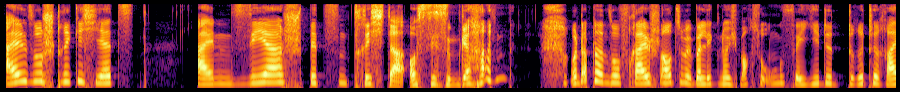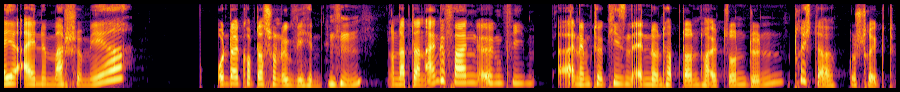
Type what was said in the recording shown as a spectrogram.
Also stricke ich jetzt einen sehr spitzen Trichter aus diesem Garn. Und habe dann so frei Schnauze mir überlegt, na, ich mache so ungefähr jede dritte Reihe eine Masche mehr. Und dann kommt das schon irgendwie hin. Mhm. Und habe dann angefangen irgendwie an einem türkisen Ende und habe dann halt so einen dünnen Trichter gestrickt.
